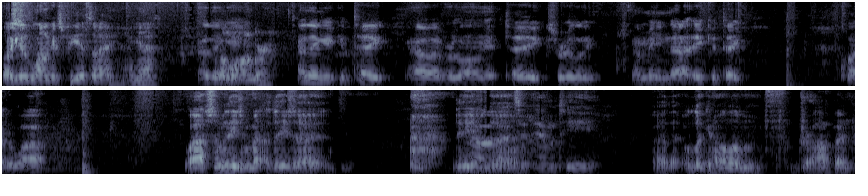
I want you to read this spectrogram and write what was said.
like as long as PSA? I guess I or think. It, longer. I think it could take however long it takes. Really. I mean, uh, it could take quite a while. Wow, some of these these uh these no, uh, that's an MT. uh, look at all of them f- dropping.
